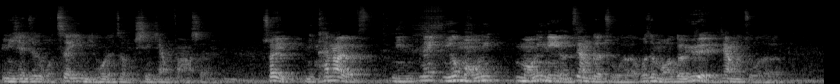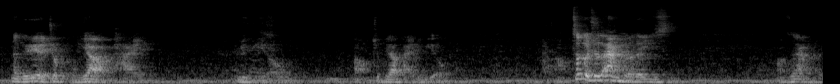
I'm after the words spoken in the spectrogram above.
运线就是我这一年会有这种现象发生，所以你看到有。你那，你有某一某一年有这样的组合，或者某一个月有这样的组合，那个月就不要排旅游，好，就不要排旅游，好，这个就是暗合的意思，好，这是暗合。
